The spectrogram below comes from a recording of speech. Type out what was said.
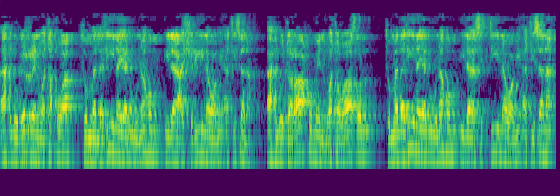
أهل بر وتقوى ثم الذين يلونهم إلى عشرين ومائة سنة أهل تراحم وتواصل ثم الذين يلونهم إلى ستين ومائة سنة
